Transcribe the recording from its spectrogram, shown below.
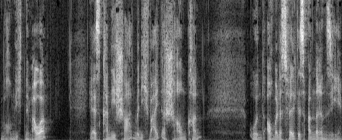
Warum nicht eine Mauer? Ja, es kann nicht schaden, wenn ich weiter schauen kann und auch mal das Feld des anderen sehe.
